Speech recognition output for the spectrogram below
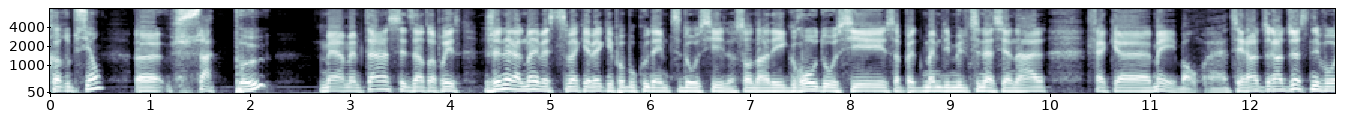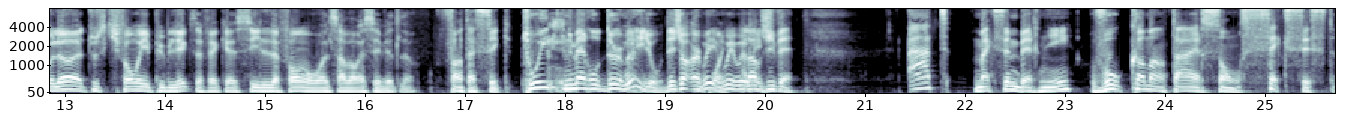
corruption? Euh, ça peut, mais en même temps, c'est des entreprises. Généralement, Investissement Québec n'est pas beaucoup d'un petit dossier. Là. Ils sont dans des gros dossiers, ça peut être même des multinationales. Fait que, euh, mais bon, euh, tu rendu, rendu à ce niveau-là, tout ce qu'ils font est public. Ça fait que s'ils le font, on va le savoir assez vite. Là. Fantastique. Tweet numéro 2, Mario. Déjà un Oui, point. oui, oui, Alors, j'y vais. At Maxime Bernier, vos commentaires sont sexistes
